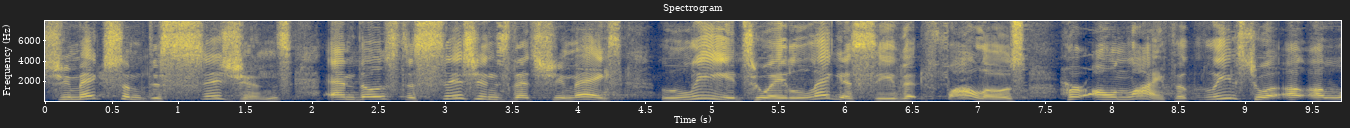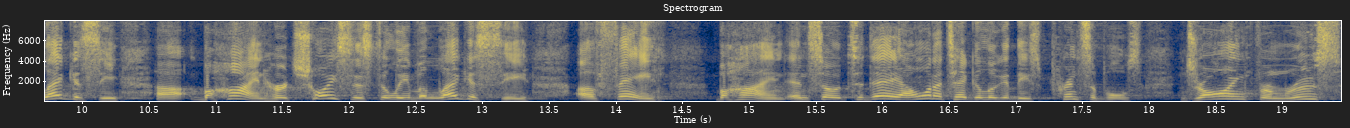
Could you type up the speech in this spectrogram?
she makes some decisions, and those decisions that she makes lead to a legacy that follows her own life. It leads to a, a legacy uh, behind her choices to leave a legacy of faith behind. And so today I want to take a look at these principles drawing from Ruth's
